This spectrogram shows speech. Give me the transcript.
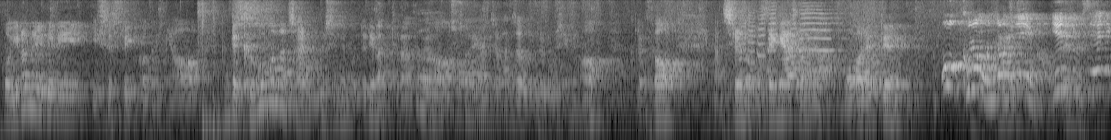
뭐 이런 일들이 있을 수 있거든요. 근데 그 부분은 잘 모르시는 분들이 많더라고요. 그렇죠. 저희가 이제 환자분들 보시면 그래서 양치를 너무 세게 하지 말라. 뭐가 됐든 어, 그럼 원장님, 네. 얘좀 세니까.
